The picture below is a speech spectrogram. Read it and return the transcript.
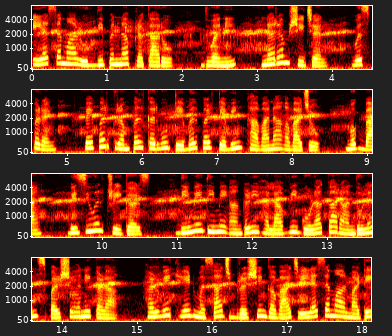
એએસએમઆર ઉદ્દીપનના પ્રકારો, ધ્વનિ, નરમ શીજન વિસ્પરંગ પેપર ક્રમ્પલ કરવું, ટેબલ પર ટેબિંગ, ખાવાના અવાજો મુકબેંગ વિઝ્યુઅલ ટ્રિગર્સ ધીમે ધીમે આંગળી હલાવવી, ગોળાકાર આંદોલન, સ્પર્શ અને કળા. હળવેક હેડ મસાજ, બ્રશિંગ, અવાજ એએસએમઆર માટે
